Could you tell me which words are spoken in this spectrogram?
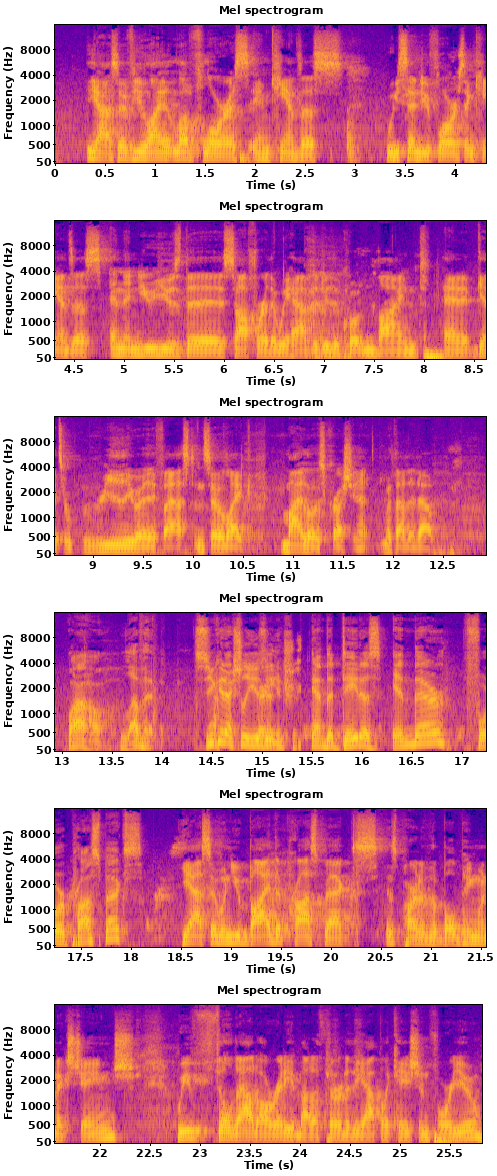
yeah, so if you love florists in Kansas, we send you florists in Kansas, and then you use the software that we have to do the quote and bind, and it gets really, really fast. And so, like, Milo's crushing it without a doubt. Wow. Love it. So you can actually use it, and the data's in there for prospects. Yeah, so when you buy the prospects as part of the Bold Penguin Exchange, we've filled out already about a third of the application for you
